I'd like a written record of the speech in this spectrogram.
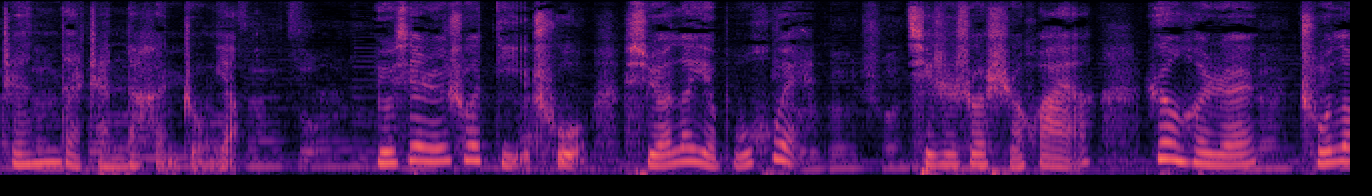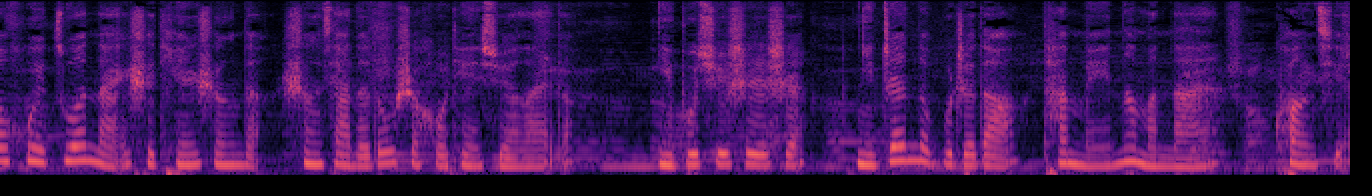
真的真的很重要。有些人说抵触，学了也不会。其实说实话呀，任何人除了会作奶是天生的，剩下的都是后天学来的。你不去试试，你真的不知道它没那么难，况且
